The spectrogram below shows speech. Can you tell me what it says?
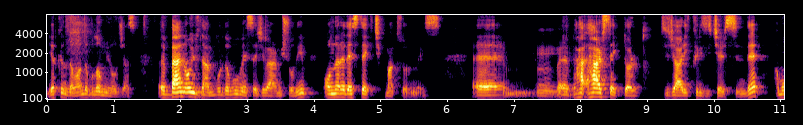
yakın zamanda bulamıyor olacağız. Ee, ben o yüzden burada bu mesajı vermiş olayım. Onlara destek çıkmak zorundayız. Ee, Hmm. ve her sektör ticari kriz içerisinde ama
